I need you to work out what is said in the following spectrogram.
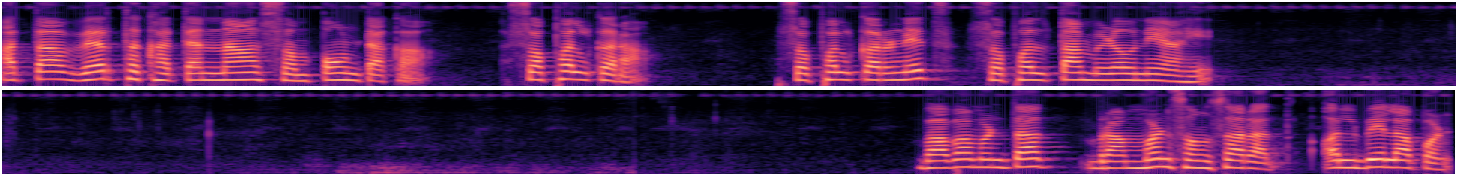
आता व्यर्थ खात्यांना संपवून टाका सफल करा. सफल करणेच सफलता मिळवणे आहे. बाबा म्हणतात ब्राह्मण संसारात अलबेलापण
